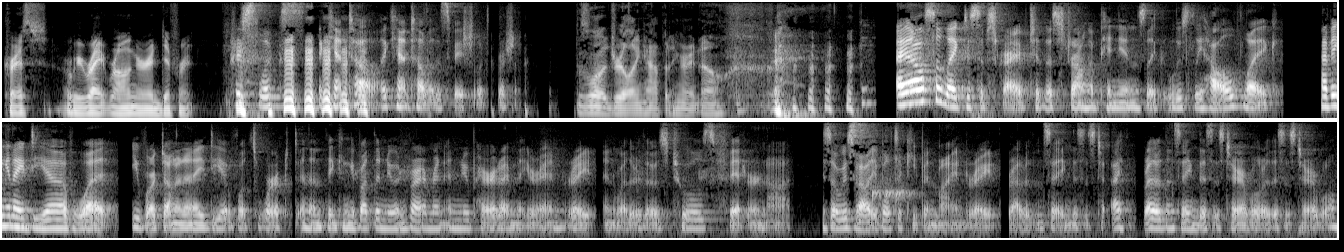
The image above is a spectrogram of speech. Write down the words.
Chris, are we right, wrong, or indifferent? Chris looks. I can't tell. I can't tell with his facial expression. There's a lot of drilling happening right now. I also like to subscribe to the strong opinions, like loosely held, like having an idea of what you've worked on and an idea of what's worked, and then thinking about the new environment and new paradigm that you're in, right? And whether those tools fit or not is always valuable to keep in mind, right? Rather than saying this is, te- I, rather than saying this is terrible or this is terrible,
